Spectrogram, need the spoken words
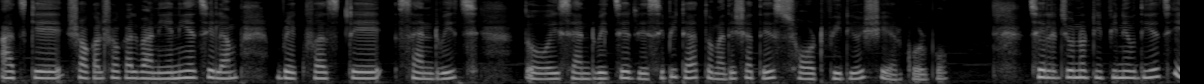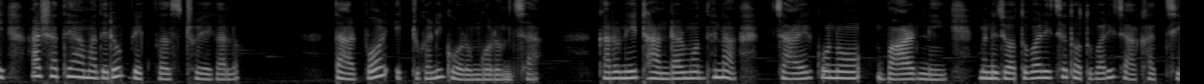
আজকে সকাল সকাল বানিয়ে নিয়েছিলাম ব্রেকফাস্টে স্যান্ডউইচ। তো ওই স্যান্ডউইচের রেসিপিটা তোমাদের সাথে শর্ট ভিডিও শেয়ার করব। ছেলের জন্য টিফিনেও দিয়েছি আর সাথে আমাদেরও ব্রেকফাস্ট হয়ে গেল। তারপর একটুখানি গরম গরম চা। কারণ এই ঠান্ডার মধ্যে না চায়ের কোনো বার নেই। মানে যতবার ইচ্ছে ততবারই চা খাচ্ছি।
